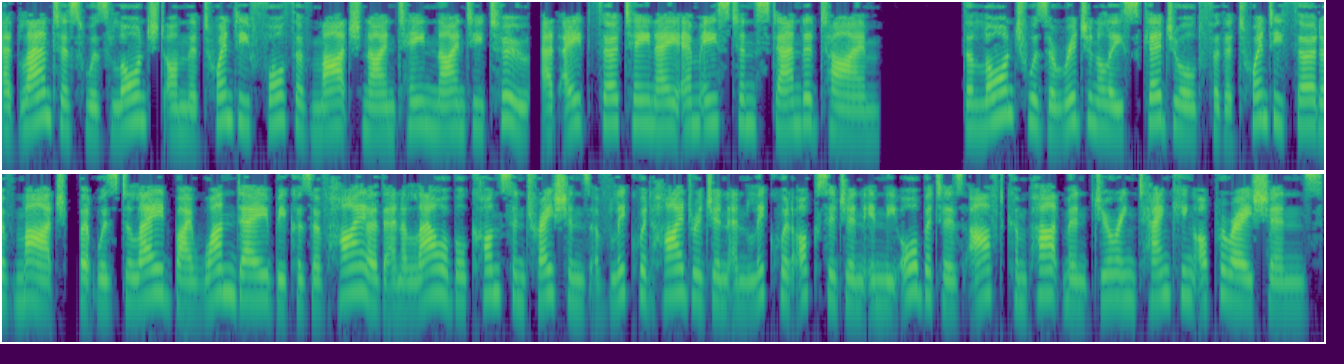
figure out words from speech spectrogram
Atlantis was launched on 24 March 1992, at 8.13 am Eastern Standard Time. The launch was originally scheduled for 23 March, but was delayed by one day because of higher than allowable concentrations of liquid hydrogen and liquid oxygen in the orbiter's aft compartment during tanking operations.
